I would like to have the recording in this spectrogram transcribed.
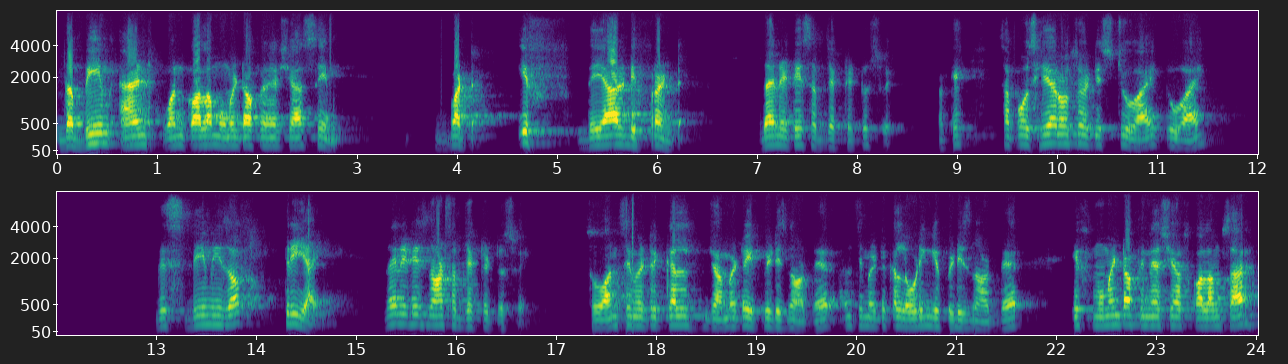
the beam and one column moment of inertia are same. But if they are different, then it is subjected to sway. Okay. Suppose here also it is 2i, 2i. This beam is of 3i. Then it is not subjected to sway. So unsymmetrical geometry if it is not there, unsymmetrical loading if it is not there, if moment of inertia of columns are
